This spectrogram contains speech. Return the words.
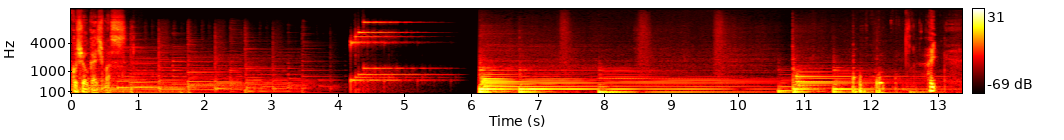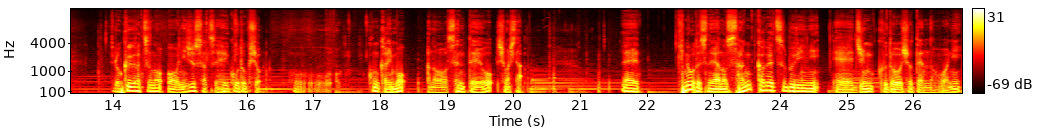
ご紹介します。はい。6月の20冊並行読書。今回もあの選定をしました、えー、昨日ですねあの3ヶ月ぶりに、えー、純駆動書店の方に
